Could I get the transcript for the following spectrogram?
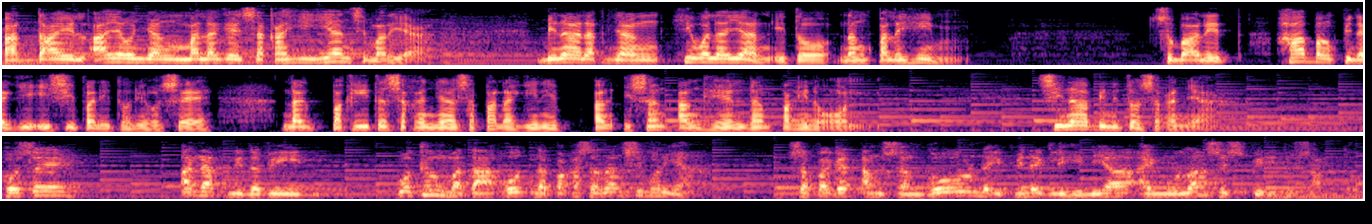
at dahil ayaw niyang malagay sa kahihiyan si Maria, binanak niyang hiwalayan ito ng palihim. Subalit, habang pinag-iisipan ito ni Jose, nagpakita sa kanya sa panaginip ang isang anghel ng Panginoon. Sinabi nito sa kanya, Jose, anak ni David, huwag kang matakot na pakasalan si Maria, sapagat ang sanggol na ipinaglihi niya ay mula sa Espiritu Santo.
